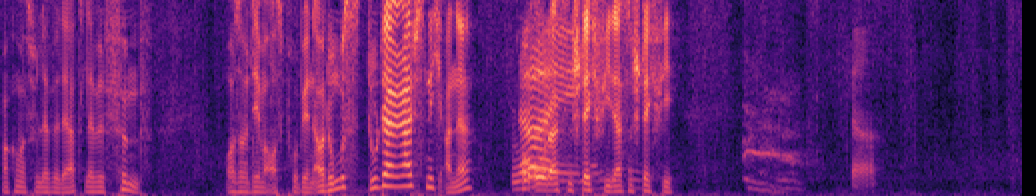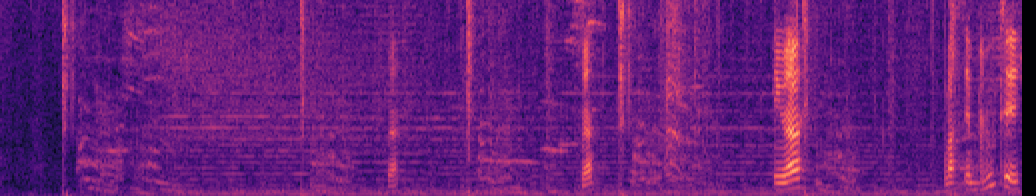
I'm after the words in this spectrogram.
Mal gucken, was für Level der hat. Level 5. Oh, soll wir den mal ausprobieren. Aber du musst, du da greifst nicht an, ne? Oh, oh, da ist ein Stechvieh, da ist ein Stechvieh. Na? Ingwer? Machst den blutig?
